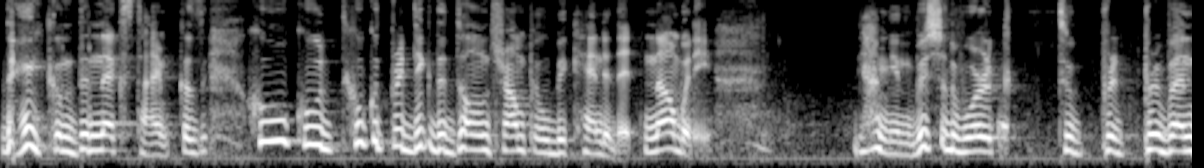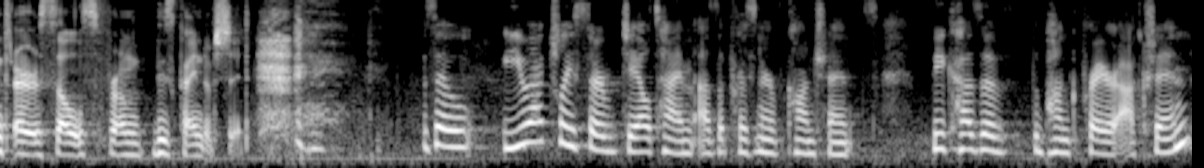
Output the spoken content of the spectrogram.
the next time because who could who could predict that Donald Trump will be candidate? Nobody. I mean, we should work to pre- prevent ourselves from this kind of shit. so you actually served jail time as a prisoner of conscience because of the punk prayer action,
